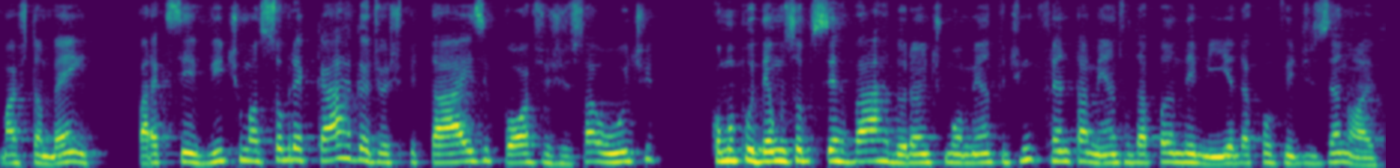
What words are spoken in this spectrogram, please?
mas também para que se evite uma sobrecarga de hospitais e postos de saúde como pudemos observar durante o momento de enfrentamento da pandemia da Covid-19.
